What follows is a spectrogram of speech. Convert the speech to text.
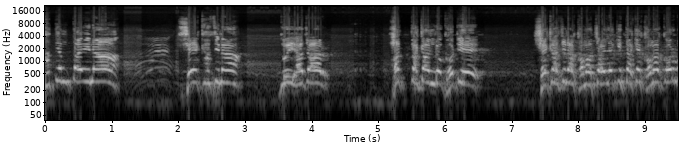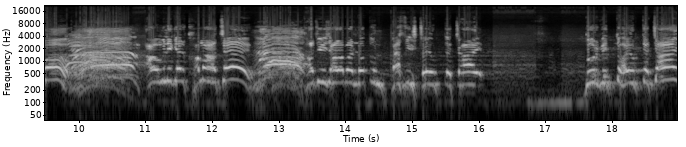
হাতেম তাই না? শেখ হাসিনা দুই হাজার হত্যাকাণ্ড ঘটিয়ে শেখ হাসিনা ক্ষমা চাইলে কি তাকে ক্ষমা করব? আওয়ামী লীগের ক্ষমা আছে। আবার নতুন ফ্যাসিস্ট হয়ে উঠতে চায়, দুর্বৃত্ত হয়ে উঠতে চায়।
